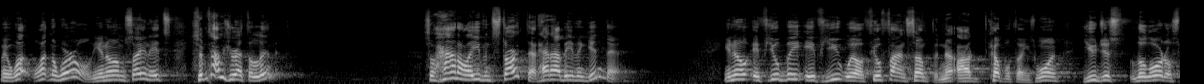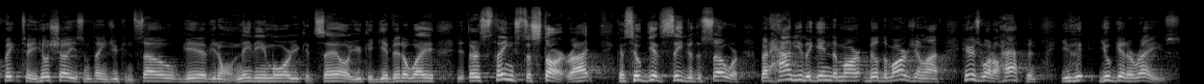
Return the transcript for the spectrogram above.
I mean, what, what in the world? You know what I'm saying? It's sometimes you're at the limit. So how do I even start that? How do I even get that? You know, if you'll be, if you, well, if you'll find something, a couple things. One, you just, the Lord will speak to you. He'll show you some things you can sow, give. You don't need anymore. You could sell, you could give it away. There's things to start, right? Because He'll give seed to the sower. But how do you begin to mar- build the margin in life? Here's what will happen you, you'll get a raise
